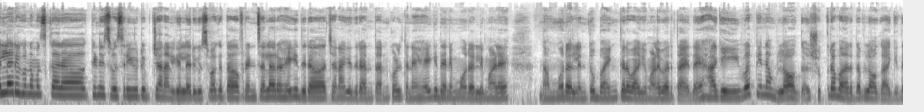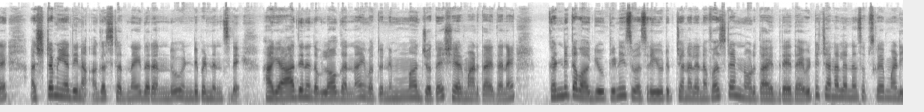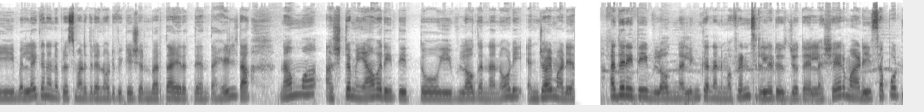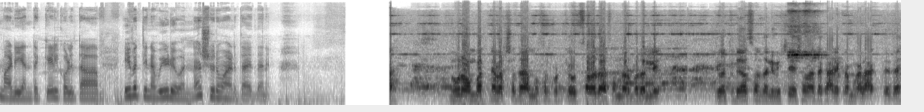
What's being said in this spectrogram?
ಎಲ್ಲರಿಗೂ ನಮಸ್ಕಾರ. ಕಿಣಿಸುವಸ್ರಿ ಯೂಟ್ಯೂಬ್ ಚಾನಲ್ಗೆ ಎಲ್ಲರಿಗೂ ಸ್ವಾಗತ. ಫ್ರೆಂಡ್ಸ್ ಎಲ್ಲರೂ ಹೇಗಿದ್ದೀರಾ? ಚೆನ್ನಾಗಿದ್ದೀರಾ ಅಂತ ಅಂದ್ಕೊಳ್ತೇನೆ ಹೇಗಿದೆ ನಿಮ್ಮೂರಲ್ಲಿ ಮಳೆ? ನಮ್ಮೂರಲ್ಲಂತೂ ಭಯಂಕರವಾಗಿ ಮಳೆ ಬರ್ತಾ ಇದೆ. ಹಾಗೆ ಇವತ್ತಿನ ವ್ಲಾಗ್ ಶುಕ್ರವಾರದ ವ್ಲಾಗ್ ಆಗಿದೆ. ಅಷ್ಟಮಿಯ ದಿನ, ಆಗಸ್ಟ್ ಹದಿನೈದರಂದು ಇಂಡಿಪೆಂಡೆನ್ಸ್ ಡೇ ಹಾಗೆ ಆ ದಿನದ ವ್ಲಾಗನ್ನು ಇವತ್ತು ನಿಮ್ಮ ಜೊತೆ ಶೇರ್ ಮಾಡ್ತಾ ಇದ್ದೇನೆ. ಖಂಡಿತವಾಗಿಯೂ ಕಿಣಿಸುವ ಶ್ರೀ ಯೂಟ್ಯೂಬ್ ಚಾನಲನ್ನು ಫಸ್ಟ್ ಟೈಮ್ ನೋಡ್ತಾ ಇದ್ದರೆ ದಯವಿಟ್ಟು ಚಾನಲನ್ನು ಸಬ್ಸ್ಕ್ರೈಬ್ ಮಾಡಿ ಬೆಲ್ಲೈಕನನ್ನು ಪ್ರೆಸ್ ಮಾಡಿದರೆ ನೋಟಿಫಿಕೇಷನ್ ಬರ್ತಾ ಇರುತ್ತೆ ಅಂತ ಹೇಳ್ತಾ ನಮ್ಮ ಅಷ್ಟಮಿ ಯಾವ ರೀತಿ ಇತ್ತು ಈ ವ್ಲಾಗನ್ನು ನೋಡಿ ಎಂಜಾಯ್ ಮಾಡಿ ಅದೇ ರೀತಿ ಈ ವ್ಲಾಗ್ನ ಲಿಂಕನ್ನು ನಿಮ್ಮ ಫ್ರೆಂಡ್ಸ್ ರಿಲೇಟಿವ್ಸ್ ಜೊತೆ ಎಲ್ಲ ಶೇರ್ ಮಾಡಿ ಸಪೋರ್ಟ್ ಮಾಡಿ ಅಂತ ಕೇಳ್ಕೊಳ್ತಾ ಇವತ್ತಿನ ವಿಡಿಯೋವನ್ನು ಶುರು ಮಾಡ್ತಾ ಇದ್ದಾನೆ. ನೂರ ಒಂಬತ್ತನೇ ವರ್ಷದ ಮುಸಲ್ಕುಟ್ಟಿ ಉತ್ಸವದ ಸಂದರ್ಭದಲ್ಲಿ ಇವತ್ತು ದೇವಸ್ಥಾನದಲ್ಲಿ ವಿಶೇಷವಾದ ಕಾರ್ಯಕ್ರಮಗಳಾಗ್ತಿದೆ.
